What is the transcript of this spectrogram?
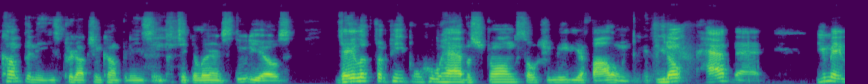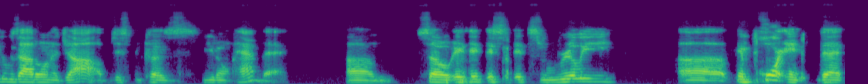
companies, production companies in particular, and studios, they look for people who have a strong social media following. If you don't have that, you may lose out on a job just because you don't have that. Um, so it, it, it's it's really uh, important that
